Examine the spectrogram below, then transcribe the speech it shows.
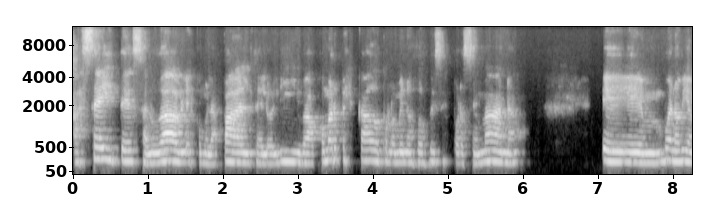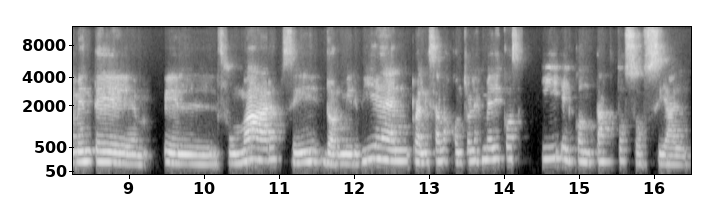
aceites saludables como la palta, el oliva, comer pescado por lo menos dos veces por semana. Eh, bueno, obviamente el fumar, ¿sí? dormir bien, realizar los controles médicos y el contacto social.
